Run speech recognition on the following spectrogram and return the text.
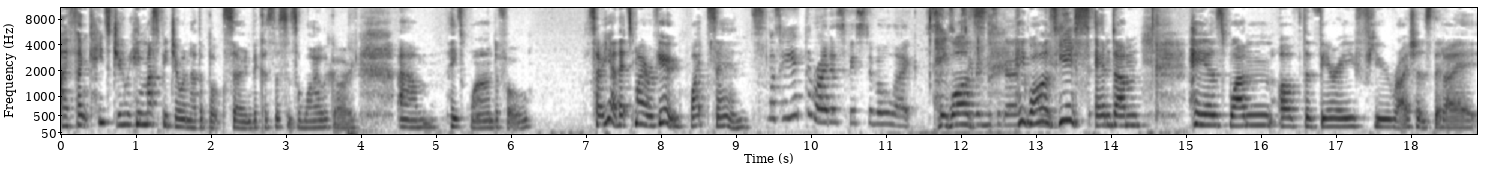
I think he's due. He must be due another book soon because this is a while ago. Um, he's wonderful. So yeah, that's my review. White Sands. Was he at the Writers' Festival like he was? He was, yes, and um, he is one of the very few writers that I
